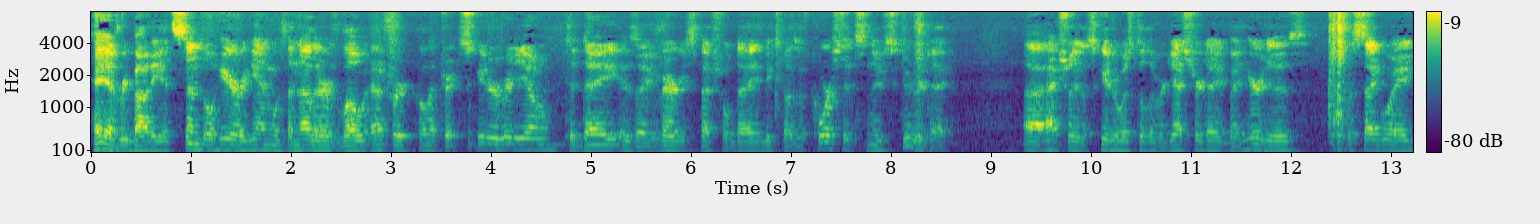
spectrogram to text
Hey everybody, it's Syndil here again with another low effort electric scooter video. Today is a very special day because of course it's new scooter day. Uh, actually the scooter was delivered yesterday, but here it is, the Segway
